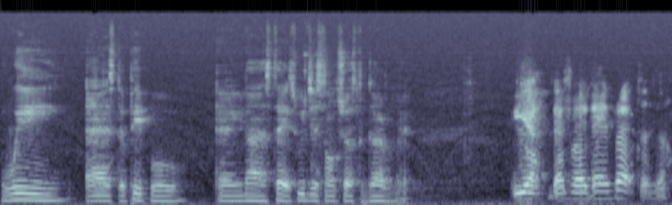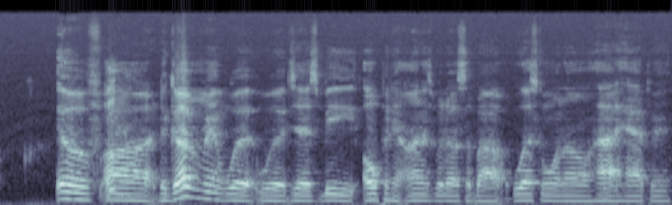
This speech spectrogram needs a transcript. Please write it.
we as the people in the United States, we just don't trust the government. Yeah, that's what it dates back to. though. If uh, the government would would just be open and honest with us about what's going on, how it happened.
